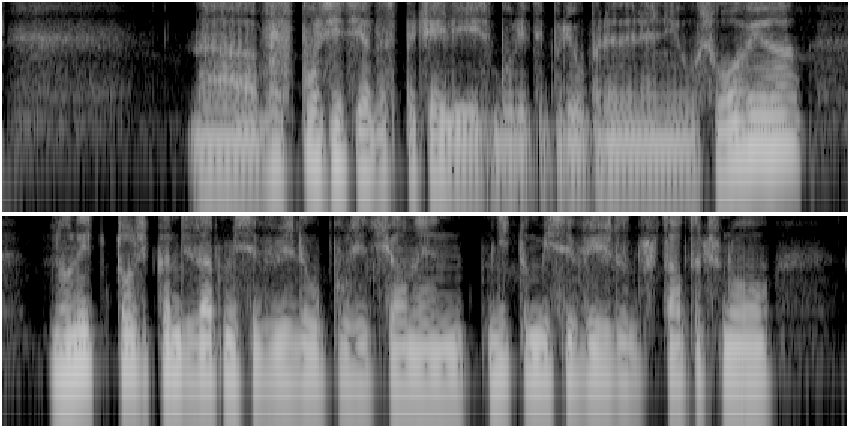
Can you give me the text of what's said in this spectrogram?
а, в позиция да спечели изборите при определени условия, но нито този кандидат ми се вижда опозиционен, нито ми се вижда достатъчно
